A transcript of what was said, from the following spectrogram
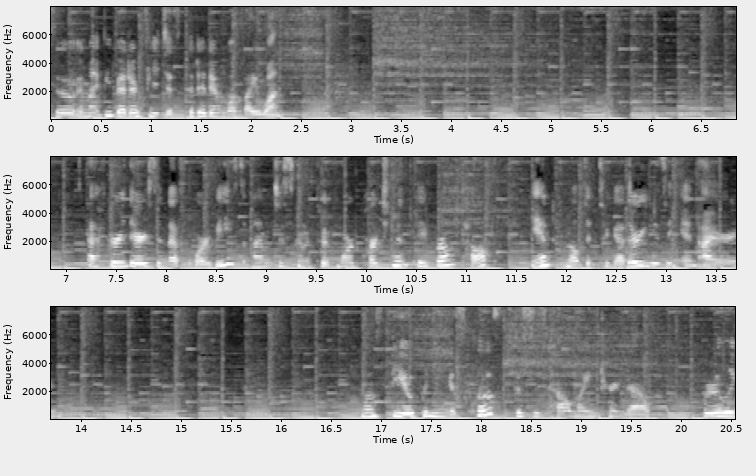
So it might be better if you just put it in one by one. After there's enough Orbeez, I'm just gonna put more parchment paper on top and melt it together using an iron. Once the opening is closed, this is how mine turned out. Really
